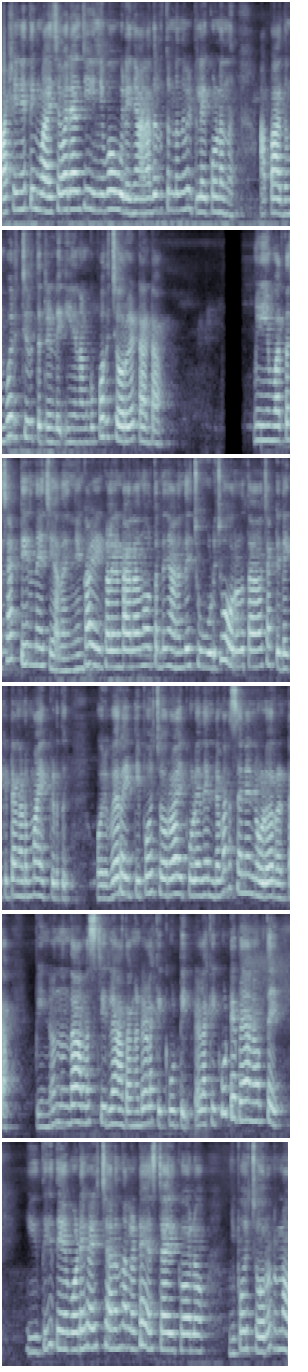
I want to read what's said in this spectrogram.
പക്ഷേ ഇനി തിങ്കളാഴ്ച വരെ അത് ചീഞ്ഞു പോകൂലേ ഞാനത് എടുത്തിട്ടുണ്ടെന്ന് വീട്ടിലേക്ക് കൊണ്ടുവന്ന്. അപ്പോൾ അതും പൊരിച്ചെടുത്തിട്ടുണ്ട്. ഇനി നമുക്ക് പൊതിച്ചോറ് കിട്ടാട്ടാ. മീൻ വറുത്ത ചട്ടി ഇരുന്നേച്ചി. അതന്നെ കഴുകി കളയണ്ടാലെന്ന് ഓർത്തിട്ട് ഞാനെന്താ ചൂട് ചോറ് എടുത്ത് ആ ചട്ടിയിലേക്ക് ഇട്ട് അങ്ങോട്ട് മയക്കെടുത്ത്. ഒരു വെറൈറ്റി പോച്ചോറോ ആയിക്കൂടെ എന്ന് എന്റെ മനസ്സ് തന്നെ എന്നോട് പറഞ്ഞിട്ടാ. പിന്നെ ഒന്നും താമസിച്ചില്ല. അതങ്ങോട്ട് ഇളക്കി കൂട്ടി. ഇളക്കി കൂട്ടിയപ്പോൾ ഞാൻ ഓർത്തേ ഇത് ഇതേപോലെ കഴിച്ചാലും നല്ല ടേസ്റ്റ് ആയിരിക്കുമല്ലോ ഇനി പൊതിച്ചോറ് ഇടണോ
